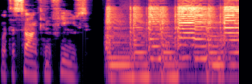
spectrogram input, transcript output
with the song Confuse. Confused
